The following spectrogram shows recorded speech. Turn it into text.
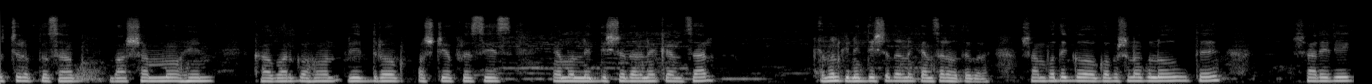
উচ্চ রক্তচাপ ভারসাম্যহীন খাবার গ্রহণ, হৃদরোগ, অস্টিওপ্রোসিস এমন নির্দিষ্ট ধরনের ক্যান্সার, এমনকি নির্দিষ্ট ধরনের ক্যান্সার হতে পারে। সাম্প্রতিক গবেষণাগুলোতে শারীরিক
